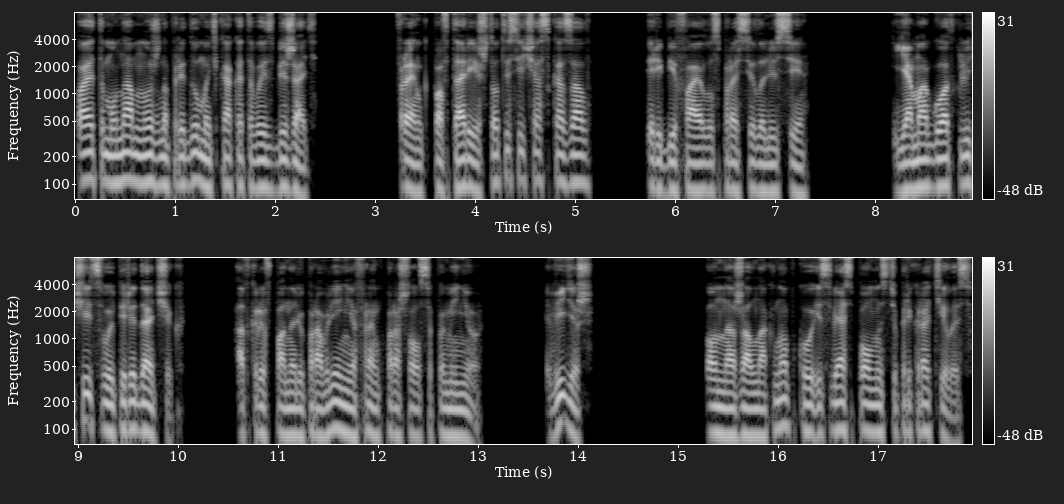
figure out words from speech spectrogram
Поэтому нам нужно придумать, как этого избежать. Фрэнк, повтори, что ты сейчас сказал? перебив Айлу, спросила Люси. Я могу отключить свой передатчик. Открыв панель управления, Фрэнк прошелся по меню. Видишь? Он нажал на кнопку, и связь полностью прекратилась.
